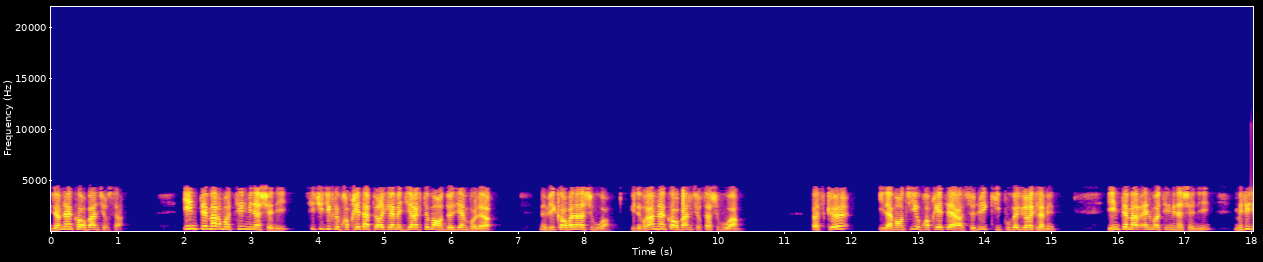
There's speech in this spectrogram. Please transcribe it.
Il doit amener un korban sur ça. In temar minasheni. Si tu dis que le propriétaire peut réclamer directement au deuxième voleur, mais vie korban à la chevoua. Il devra amener un korban sur sa chevoua. Parce que il a menti au propriétaire, à celui qui pouvait lui réclamer. Intemar en motin minasheni. Mais si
